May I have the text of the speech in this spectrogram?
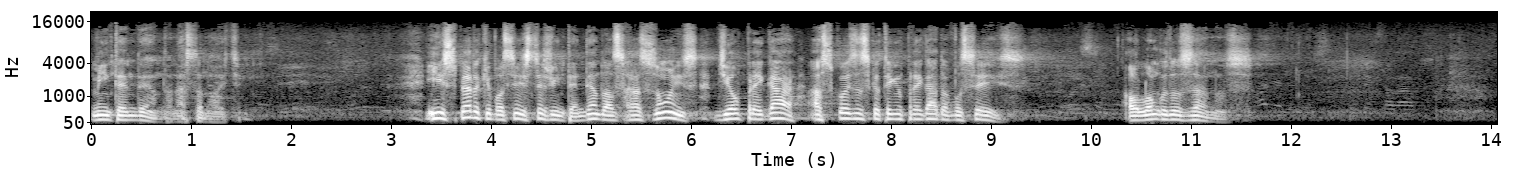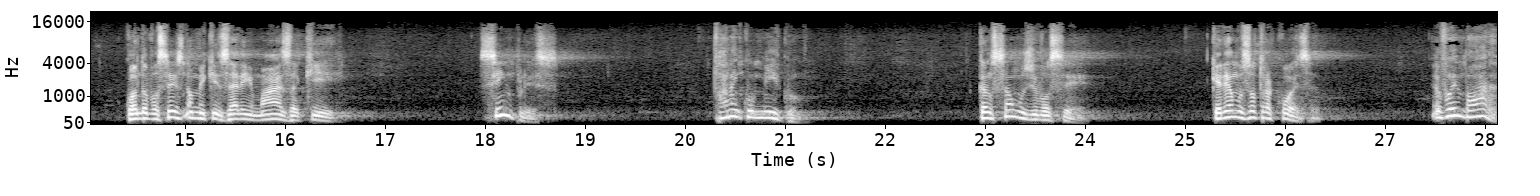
me entendendo nesta noite. E espero que você esteja entendendo as razões de eu pregar as coisas que eu tenho pregado a vocês ao longo dos anos. Quando vocês não me quiserem mais aqui, simples, falem comigo. Cansamos de você, queremos outra coisa. Eu vou embora.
